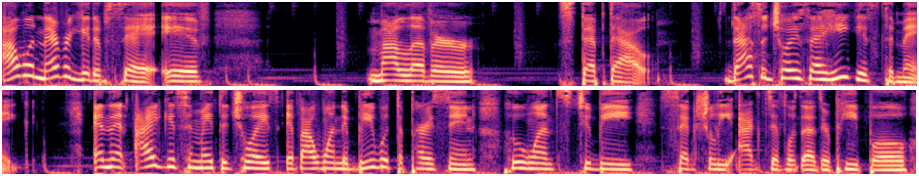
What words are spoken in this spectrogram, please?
I would never get upset if my lover stepped out. That's a choice that he gets to make. And then I get to make the choice if I want to be with the person who wants to be sexually active with other people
